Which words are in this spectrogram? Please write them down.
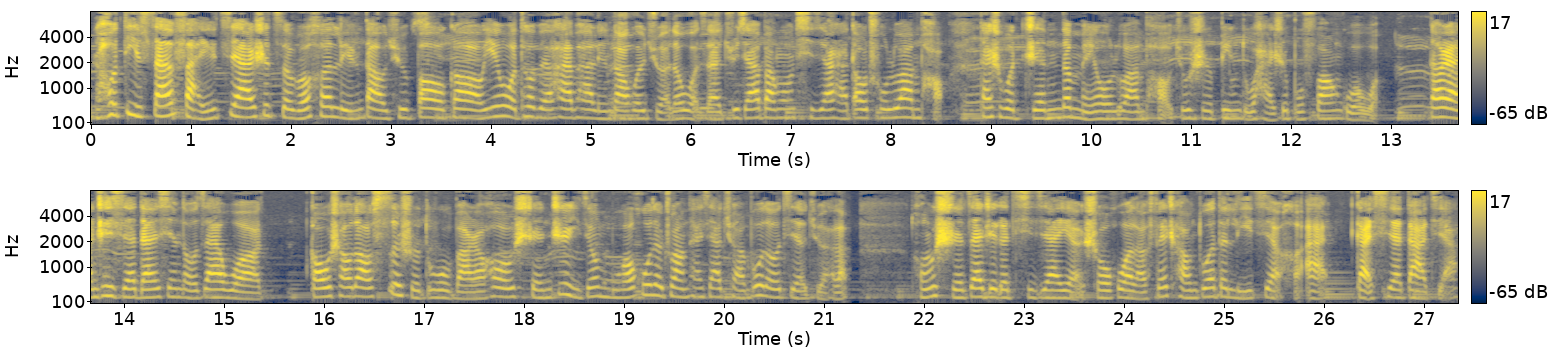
然后第三反应竟然是怎么和领导去报告？因为我特别害怕领导会觉得我在居家办公期间还到处乱跑，但是我真的没有乱跑，就是病毒还是不放过我。当然这些担心都在我。高烧到四十度吧，然后神志已经模糊的状态下，全部都解决了。同时，在这个期间也收获了非常多的理解和爱，感谢大家。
